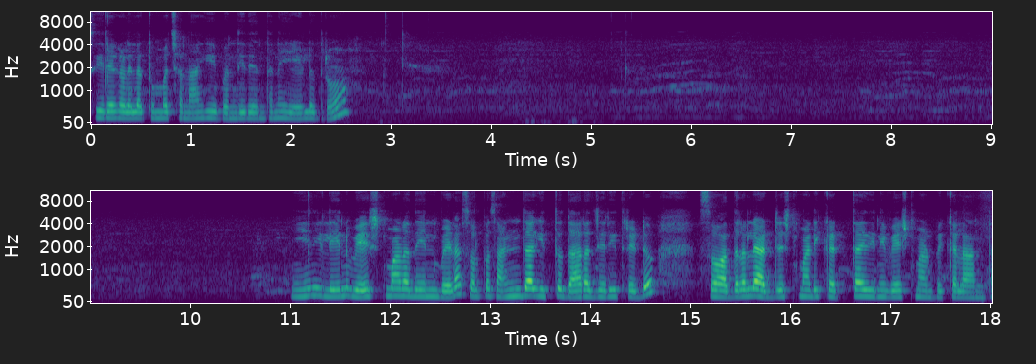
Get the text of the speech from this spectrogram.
ಸೀರೆಗಳೆಲ್ಲ ತುಂಬ ಚೆನ್ನಾಗಿ ಬಂದಿದೆ ಅಂತಲೇ ಹೇಳಿದ್ರು. ಏನಿಲ್ಲ ಏನು ವೇಸ್ಟ್ ಮಾಡೋದೇನು ಬೇಡ. ಸ್ವಲ್ಪ ಸಣ್ಣದಾಗಿತ್ತು ದಾರ ಜರಿ ಥ್ರೆಡ್ಡು ಸೊ ಅದರಲ್ಲೇ ಅಡ್ಜಸ್ಟ್ ಮಾಡಿ ಕಟ್ತಾ ಇದ್ದೀನಿ ವೇಸ್ಟ್ ಮಾಡಬೇಕಲ್ಲ ಅಂತ.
